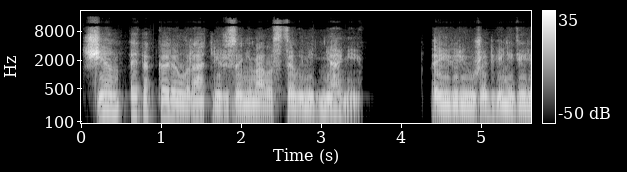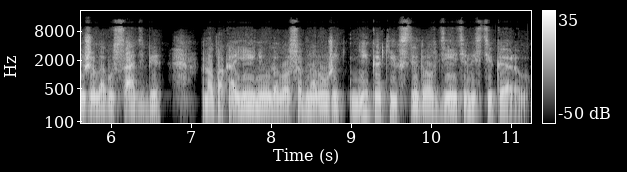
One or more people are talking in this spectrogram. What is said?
Чем эта Кэрол Ратлидж занималась целыми днями? Эйвери уже две недели жила в усадьбе, но пока ей не удалось обнаружить никаких следов деятельности Кэрол.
